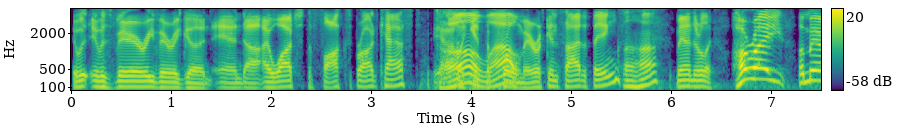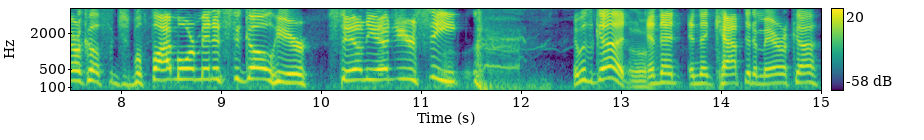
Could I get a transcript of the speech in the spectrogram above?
It was, it was very, very good. And uh, I watched the Fox broadcast. Yeah. like, Oh, the wow. pro American side of things. Uh huh. Man, they're like, all right, America, just five more minutes to go here. Stay on the edge of your seat. it was good. And then and then Captain America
